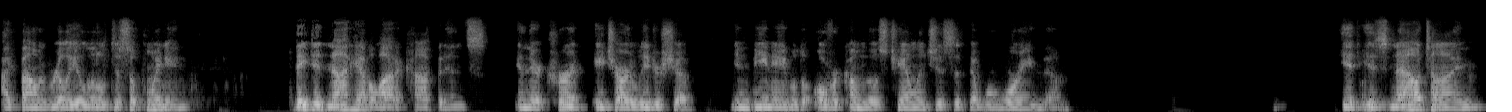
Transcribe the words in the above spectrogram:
I found really a little disappointing. They did not have a lot of confidence in their current HR leadership in being able to overcome those challenges that, that were worrying them it is now time,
